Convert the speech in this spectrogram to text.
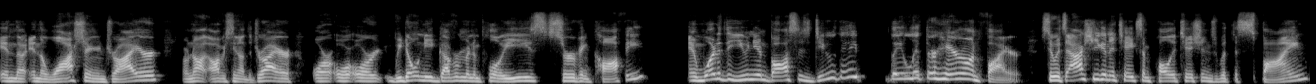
in the in the washer and dryer, or not obviously not the dryer, or or or we don't need government employees serving coffee. And what did the union bosses do? They they lit their hair on fire. So it's actually going to take some politicians with the spine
